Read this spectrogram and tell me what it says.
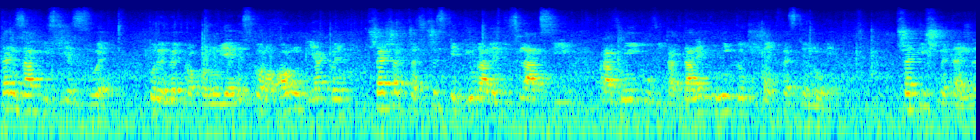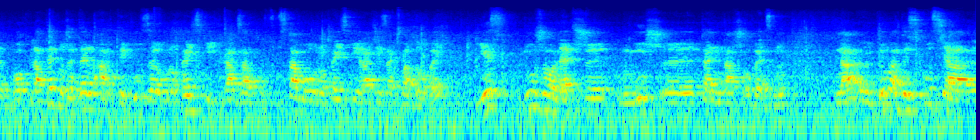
ten zapis jest zły, który my proponujemy, skoro on jakby przeszedł przez wszystkie biura legislacji, prawników i tak dalej i nikt go nie kwestionuje. Przepiszmy ten, bo dlatego, że ten artykuł z Europejskiej z ustawy o Europejskiej Radzie Zakładowej jest dużo lepszy niż e, ten nasz obecny. Na, była dyskusja e,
